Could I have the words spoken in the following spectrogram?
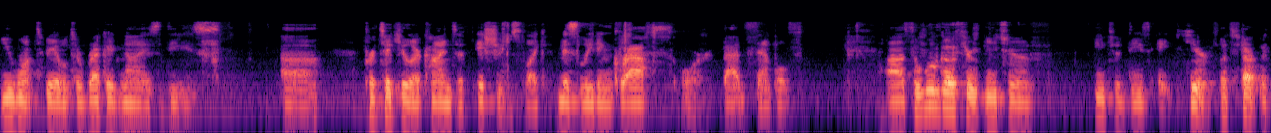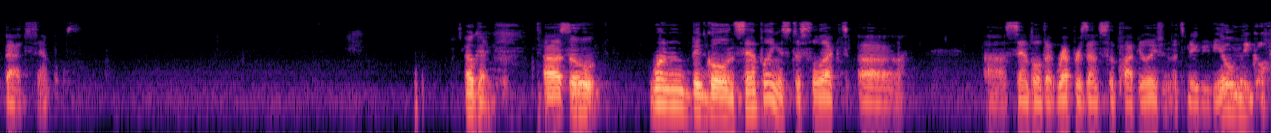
You want to be able to recognize these uh, particular kinds of issues like misleading graphs or bad samples. Uh, so we'll go through each of each of these eight here. Let's start with bad samples. Okay, uh, so one big goal in sampling is to select a, a, sample that represents the population. That's maybe the only goal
